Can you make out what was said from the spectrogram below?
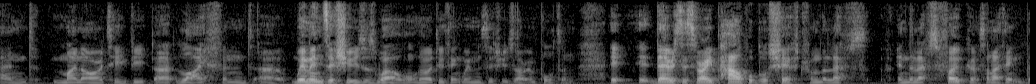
and minority uh, life and uh, women's issues as well. Although I do think women's issues are important, it, it, there is this very palpable shift from the left's in the left's focus. And I think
